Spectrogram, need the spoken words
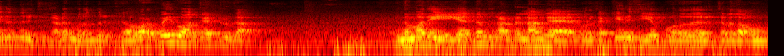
இருந்திருக்கு கடம் இருந்திருக்கு. அவரை போய் வா கேட்டிருக்கா. இந்த மாதிரி ஏத்தன்ஸ் நாட்டில் நாங்கள் ஒரு கச்சேரி செய்ய போகிறது இருக்கிறதாவும்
